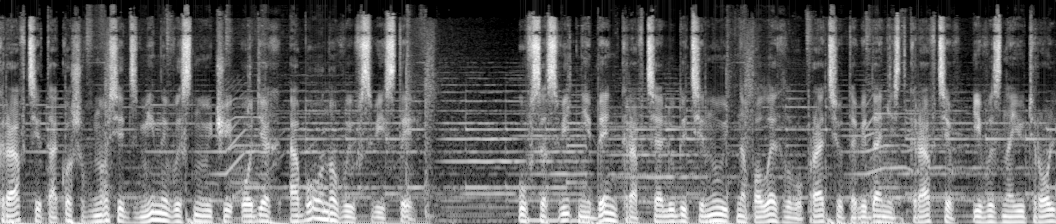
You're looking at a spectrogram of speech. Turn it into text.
Кравці також вносять зміни в існуючий одяг або оновив свій стиль. У Всесвітній день кравця люди цінують наполегливу працю та відданість кравців і визнають роль,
